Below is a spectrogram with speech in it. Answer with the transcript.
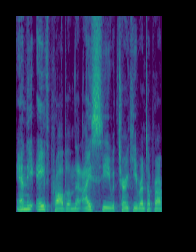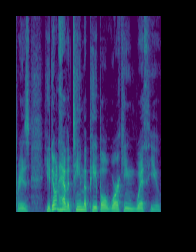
And the eighth problem that I see with turnkey rental properties, you don't have a team of people working with you.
